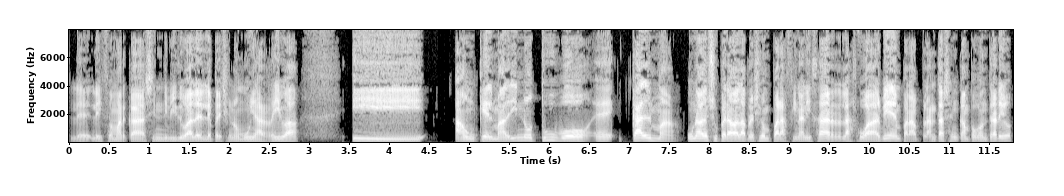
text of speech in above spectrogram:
le, le hizo marcas individuales, le presionó muy arriba y aunque el Madrid no tuvo eh, calma una vez superada la presión para finalizar las jugadas bien, para plantarse en campo contrario,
